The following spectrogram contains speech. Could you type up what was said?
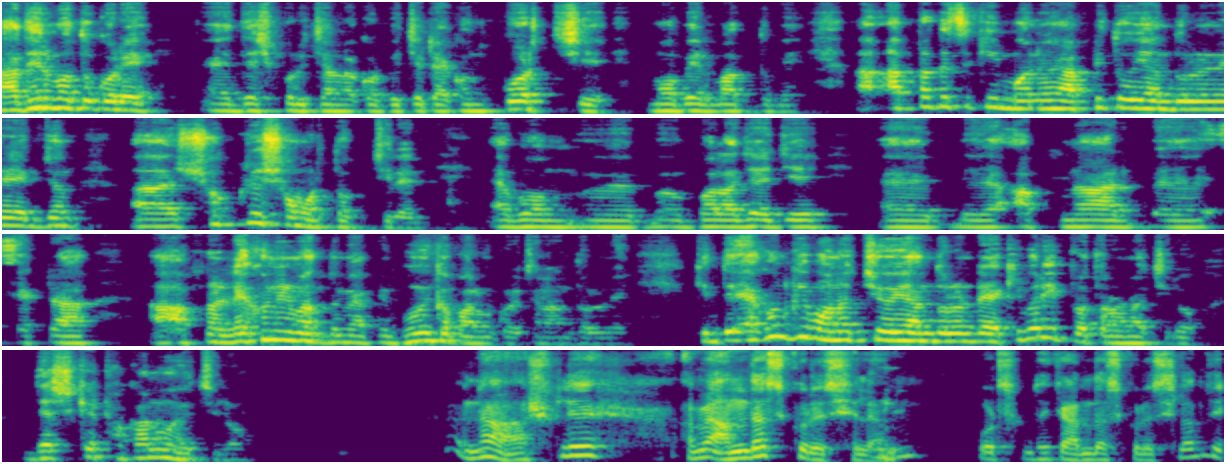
তাদের মতো করে দেশ পরিচালনা করবে যেটা এখন করছে মবের মাধ্যমে। আপনার কাছে কি মনে হয় আপনি তো ওই আন্দোলনের একজন সক্রিয় সমর্থক ছিলেন এবং বলা যায় যে আপনার একটা আপনার লেখনের মাধ্যমে আপনি ভূমিকা পালন করেছেন আন্দোলনে। কিন্তু এখন কি মনে হচ্ছে ওই আন্দোলনটা একেবারেই প্রতারণা ছিল? দেশকে ঠকানো হয়েছিল? না আসলে আমি আন্দাজ করেছিলাম, ১ম থেকে আন্দাজ করেছিলাম যে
